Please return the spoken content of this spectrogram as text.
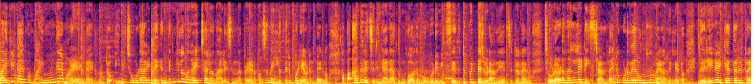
വൈകിട്ടായപ്പോൾ ഭയങ്കര മഴ ഉണ്ടായിരുന്നു കേട്ടോ ഇനി ചൂടായിട്ട് എന്തെങ്കിലും ഒന്ന് കഴിച്ചാലോ എന്ന് ആലോചിച്ച് നിന്നപ്പോഴാണ് കുറച്ച് നെല്ലുത്തിരിപ്പൊടി അവിടെ ഉണ്ടായിരുന്നു. അപ്പോൾ അത് വെച്ചിട്ട് ഞാൻ അതും ഗോതമ്പും കൂടി മിക്സ് ചെയ്തിട്ട് പിട്ട് ചൂടാന്ന് വിചാരിച്ചിട്ടുണ്ടായിരുന്നു. ചൂടോടെ നല്ല ടേസ്റ്റാണല്ലോ അതിന്റെ കൂടെ വേറെ ഒന്നും വേണമെന്നില്ല കേട്ടോ ഇതുവരെ കഴിക്കാത്തവർ ട്രൈ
